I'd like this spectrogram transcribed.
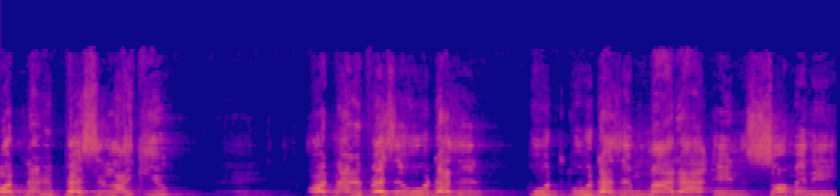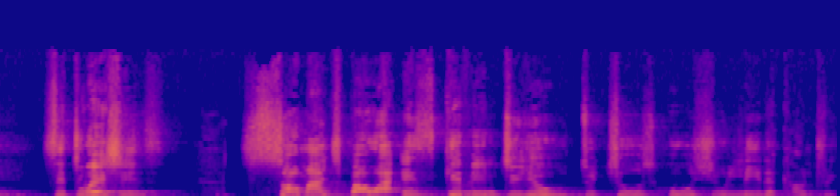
ordinary person like you, ordinary person who doesn't who, who doesn't matter in so many situations. So much power is given to you to choose who should lead a country.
